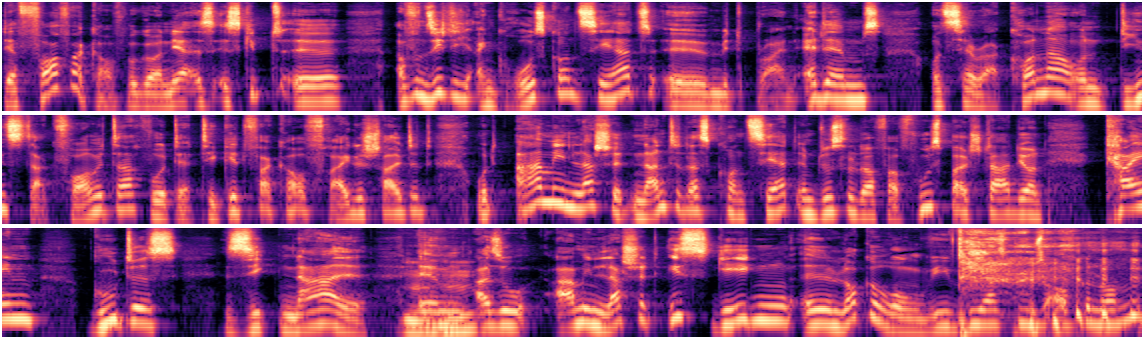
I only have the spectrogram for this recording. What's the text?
der Vorverkauf begonnen. Ja, es, es gibt äh, offensichtlich ein Großkonzert äh, mit Brian Adams und Sarah Connor und Dienstagvormittag wurde der Ticketverkauf freigeschaltet und Armin Laschet nannte das Konzert im Düsseldorfer Fußballstadion kein gutes Signal. Ähm, also Armin Laschet ist gegen äh, Lockerung. Wie, wie hast du es aufgenommen?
